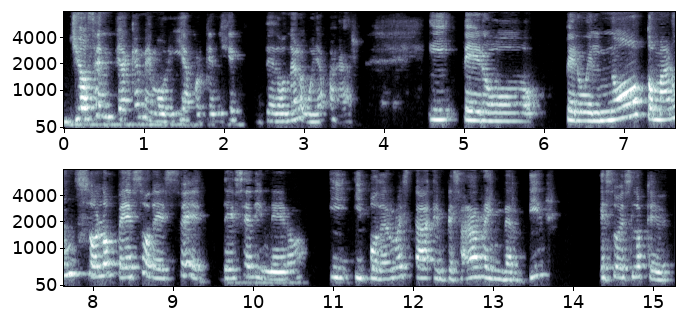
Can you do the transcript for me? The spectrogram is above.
yo sentía que me moría porque dije, ¿de dónde lo voy a pagar? Y, pero, pero el no tomar un solo peso de ese, de ese dinero y, y poderlo estar, empezar a reinvertir, eso es lo que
